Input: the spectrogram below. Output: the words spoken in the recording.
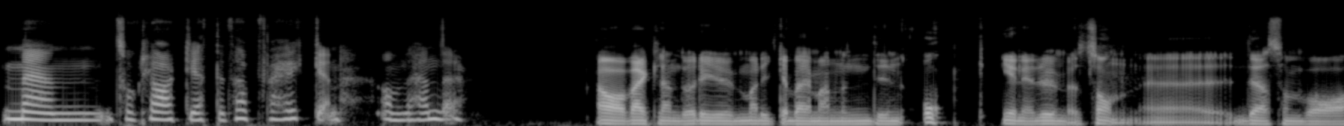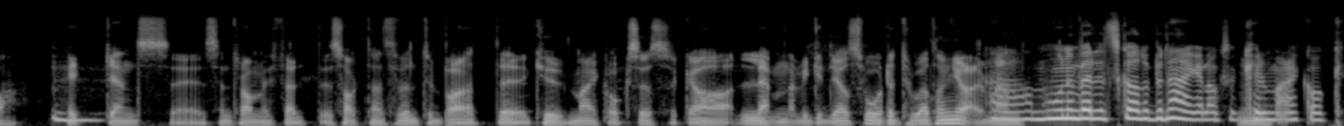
men såklart jättetapp för Häcken om det händer. Ja, verkligen. Då är det ju Marika Bergman Lundin och Elin Rubensson. Eh, det som var mm. Häckens eh, centralmittfält. Det saknas väl typ bara att eh, Kurmark också ska lämna, vilket jag har svårt att tro att hon gör. Men... Ja, men hon är väldigt skadebenägen också, mm. Kurmark. Och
